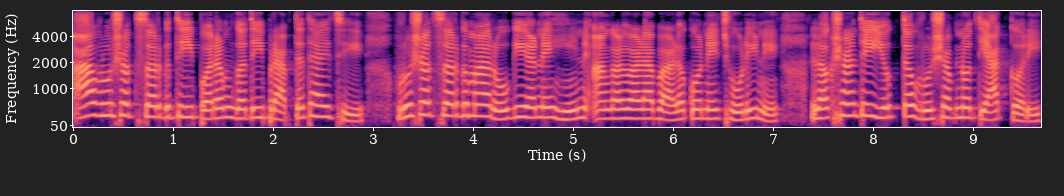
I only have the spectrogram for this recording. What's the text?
આ વૃષોત્સર્ગથી પરમ ગતિ પ્રાપ્ત થાય છે. વૃષોત્સર્ગમાં રોગી અને હીન આંગળવાળા બાળકોને છોડીને લક્ષણથી યુક્ત વૃષભનો ત્યાગ કરે.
